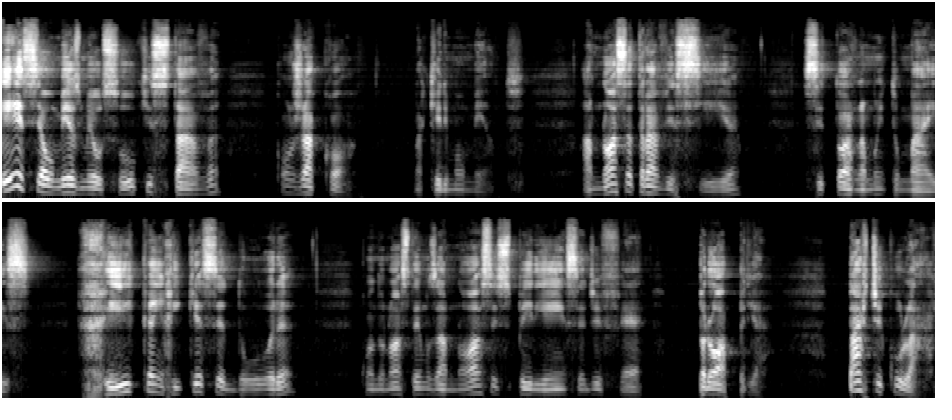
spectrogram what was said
Esse é o mesmo eu sou que estava com Jacó naquele momento. A nossa travessia se torna muito mais rica, enriquecedora, quando nós temos a nossa experiência de fé própria, particular.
